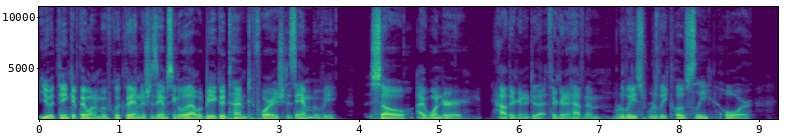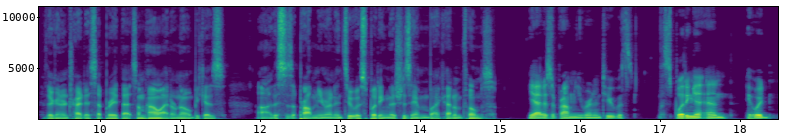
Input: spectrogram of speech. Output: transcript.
you would think if they want to move quickly on the Shazam single, that would be a good time to for a Shazam movie. So I wonder how they're going to do that. If they're going to have them release really closely, or if they're going to try to separate that somehow. I don't know because uh, this is a problem you run into with splitting the Shazam and Black Adam films. Yeah, it is a problem you run into with, splitting it, and it would,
